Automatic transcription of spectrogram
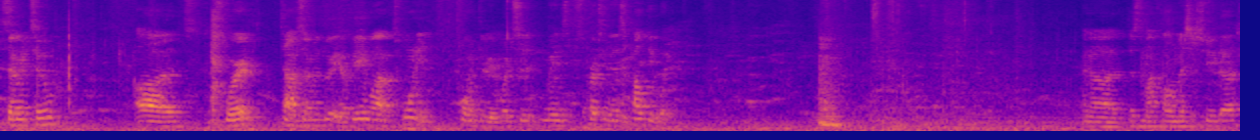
72, uh, squared, times 73, a BMI of 20.3, which means this person is healthy weight. And uh, this is my final message to you guys.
